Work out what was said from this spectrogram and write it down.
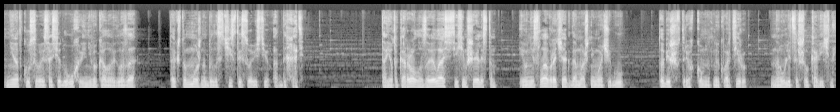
не откусывая соседу ухо и не выкалывая глаза, так что можно было с чистой совестью отдыхать. Тойота Королла завелась с тихим шелестом и унесла врача к домашнему очагу, то бишь в трехкомнатную квартиру на улице Шелковичной.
